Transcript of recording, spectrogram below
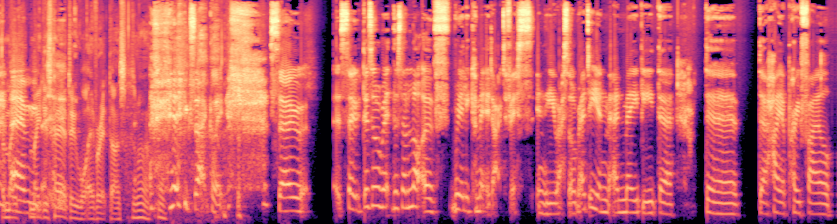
And made, um, made his hair do whatever it does as well. Yeah. exactly. so so there's already there's a lot of really committed activists in the US already, and and maybe the the the higher profile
